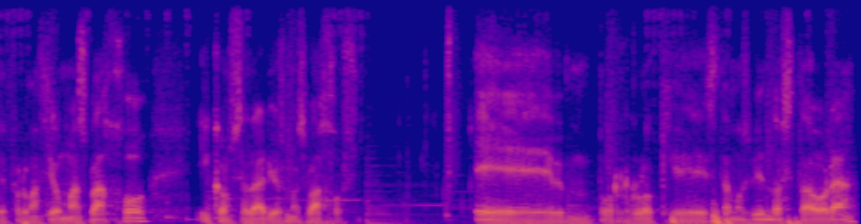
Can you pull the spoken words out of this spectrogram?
de formación más bajo y con salarios más bajos. Em, por lo que estamos viendo hasta ahora,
